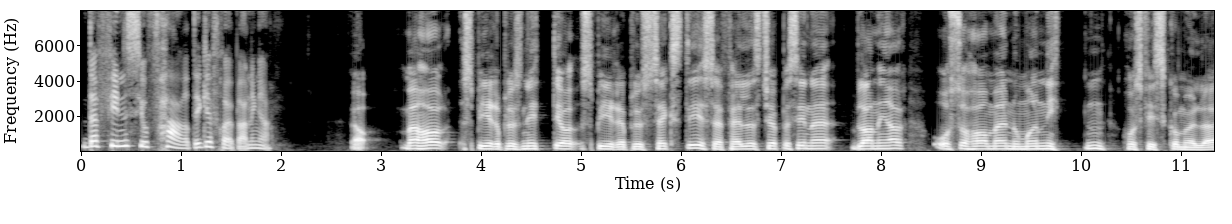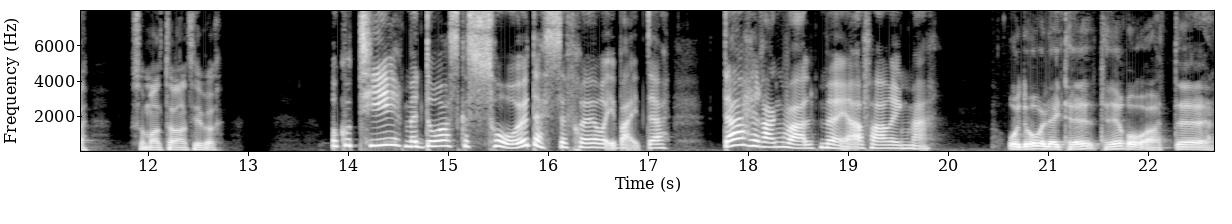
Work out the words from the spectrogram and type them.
det fins jo ferdige frøblandinger. Vi har Spire pluss 90 og Spire pluss 60, som er Felleskjøpet sine blandinger. Og så har vi nummer 19 hos Fisk og Mølle som alternativer. Og når vi da skal så ut disse frøene i beite, det har Rangvald mye erfaring med. Og da vil jeg tilrå at uh,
